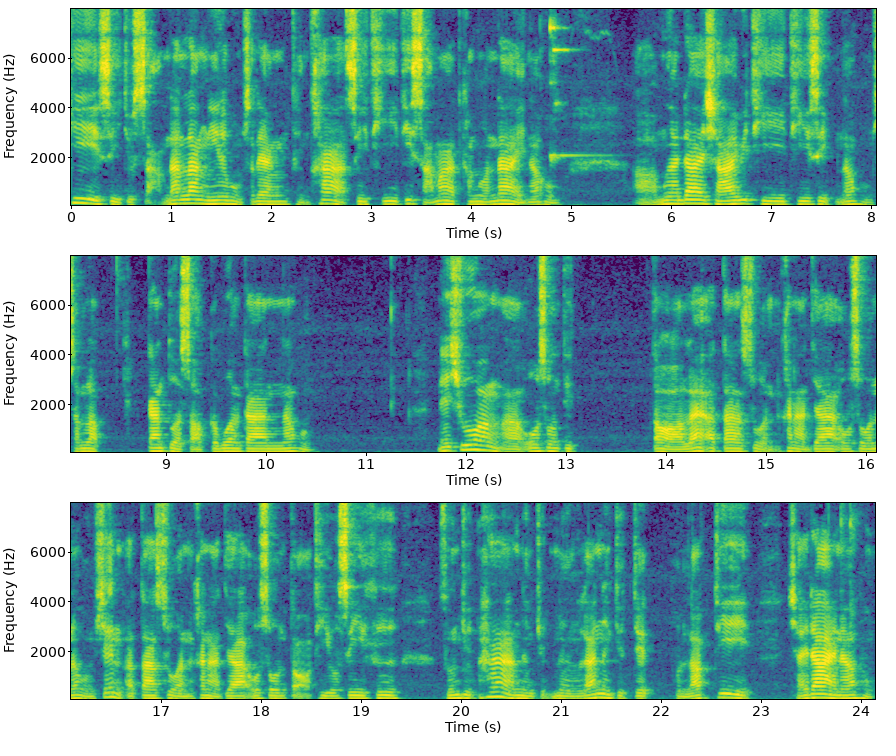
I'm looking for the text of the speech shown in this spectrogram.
ที่ 4.3 ด้านล่างนี้นะผมแสดงถึงค่า CT ที่สามารถคำนวณได้นะผมเมื่อได้ใช้วิธี T10 นะผมสำหรับการตรวจสอบกระบวนการนะผมในช่วงโอโซนติดต่อและอัตราส่วนขนาดยาโอโซนนะผมเช่นอัตราส่วนขนาดยาโอโซนต่อ TOC คือ 0.5 1.1 และ 1.7 ผลลัพธ์ที่ใช้ได้นะครับผม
